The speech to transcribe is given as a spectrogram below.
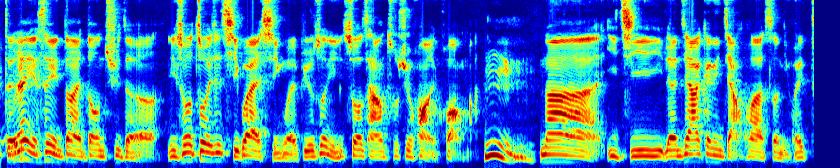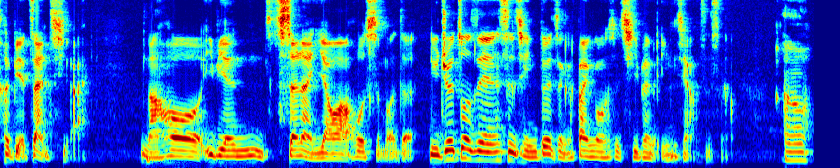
对，那你身体动来动去的，你说做一些奇怪的行为，比如说你说常常出去晃一晃嘛，嗯，那以及人家跟你讲话的时候，你会特别站起来，然后一边伸懒腰啊或什么的。你觉得做这件事情对整个办公室气氛的影响是什么？嗯、呃。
